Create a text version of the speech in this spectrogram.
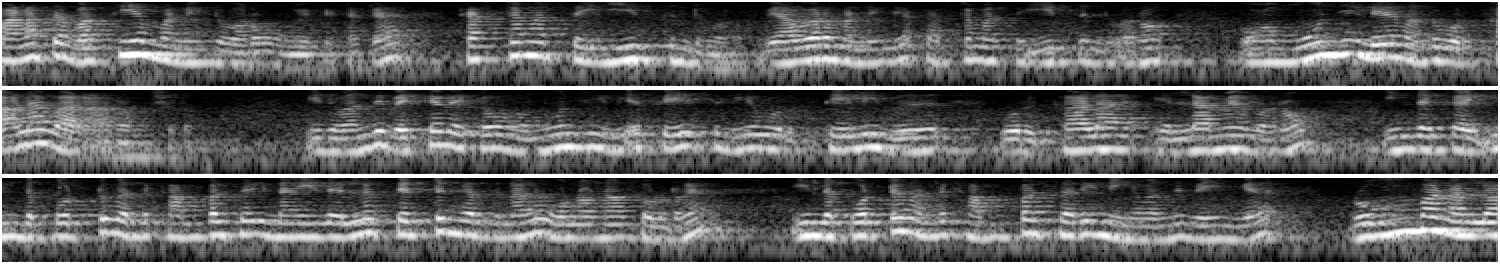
பணத்தை வசியம் பண்ணிட்டு வரும் உங்ககிட்ட கஸ்டமர்ஸை ஈர்த்துட்டு வரும். வியாபாரம் பண்ணுவீங்களா? கஸ்டமர்ஸை ஈர்த்துட்டு வரும். உங்கள் மூஞ்சிலே வந்து ஒரு களை வர ஆரம்பிச்சிடும். இது வந்து வைக்க வைக்க உங்கள் மூஞ்சிலேயே ஃபேஸ்லேயே ஒரு தெளிவு ஒரு கலை எல்லாமே வரும். இந்த க இந்த பொட்டு வந்து கம்பல்சரி நான் இதெல்லாம் செட்டுங்கிறதுனால ஒன்று ஒன்றா சொல்கிறேன் இந்த பொட்டை வந்து கம்பல்சரி நீங்கள் வந்து வைங்க. ரொம்ப நல்லா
